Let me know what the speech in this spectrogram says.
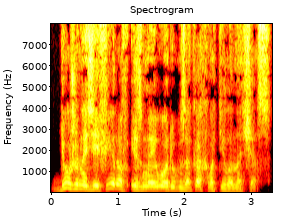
Дюжины зефиров из моего рюкзака хватило на час.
